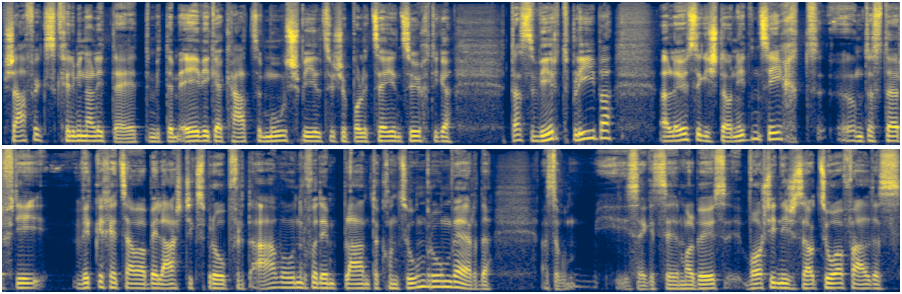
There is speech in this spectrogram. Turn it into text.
Beschaffungskriminalität, mit dem ewigen Katz-und-Maus-Spiel zwischen Polizei und Süchtigen, das wird bleiben. Eine Lösung ist da nicht in Sicht. Und das dürfte wirklich jetzt auch eine Belastungsprobe für die Anwohner von dem geplanten Konsumraum werden. Also ich sage jetzt mal böse, wahrscheinlich ist es auch Zufall, dass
